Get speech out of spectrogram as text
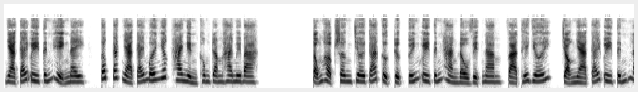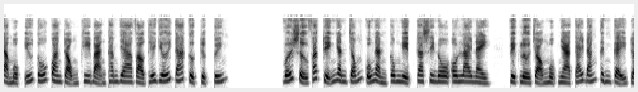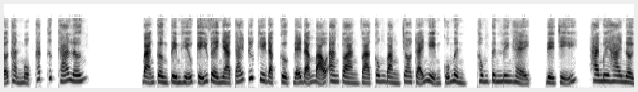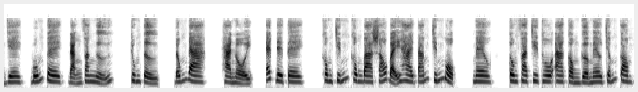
Nhà cái uy tín hiện nay, top các nhà cái mới nhất 2023. Tổng hợp sân chơi cá cược trực tuyến uy tín hàng đầu Việt Nam và thế giới, chọn nhà cái uy tín là một yếu tố quan trọng khi bạn tham gia vào thế giới cá cược trực tuyến. Với sự phát triển nhanh chóng của ngành công nghiệp casino online này, việc lựa chọn một nhà cái đáng tin cậy trở thành một thách thức khá lớn. Bạn cần tìm hiểu kỹ về nhà cái trước khi đặt cược để đảm bảo an toàn và công bằng cho trải nghiệm của mình. Thông tin liên hệ, địa chỉ 22NG 4P Đặng Văn Ngữ, Trung Tự, Đống Đa, Hà Nội, SDT 0903672891, mail tonfachito a gmail.com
